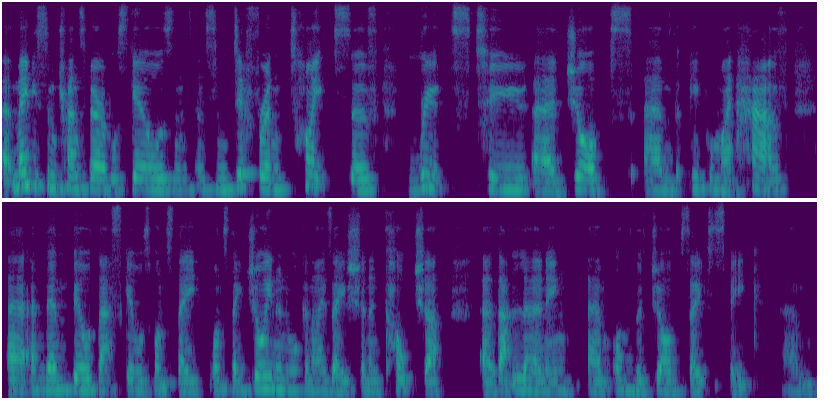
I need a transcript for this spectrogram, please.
uh, maybe some transferable skills and, and, some different types of routes to uh, jobs um, that people might have, uh, and then build their skills once they once they join an organisation and culture uh, that learning um, on the job, so to speak. Um,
